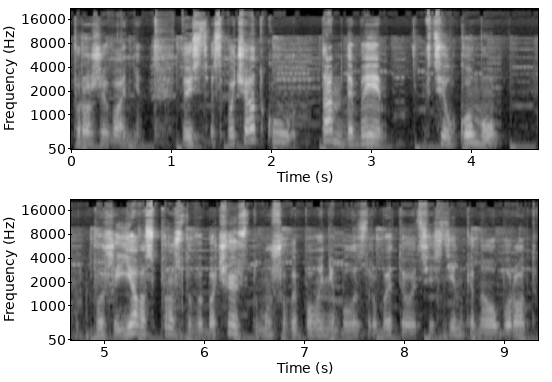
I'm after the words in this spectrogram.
проживання. Тобто, спочатку, там, де ми в цілкому. Боже, я вас просто вибачаюсь, тому що ви повинні були зробити оці стінки наоборот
